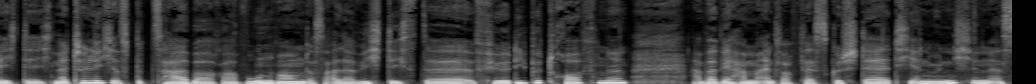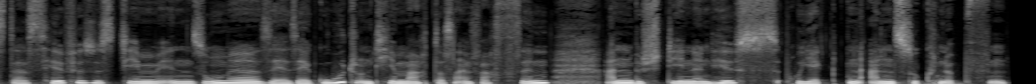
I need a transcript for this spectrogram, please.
Richtig. Natürlich ist bezahlbarer Wohnraum das Allerwichtigste für die Betroffenen. Aber wir haben einfach festgestellt, hier in München ist das Hilfesystem in Summe sehr, sehr gut. Und hier macht das einfach Sinn, an bestehenden Hilfsprojekten anzuknüpfen.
